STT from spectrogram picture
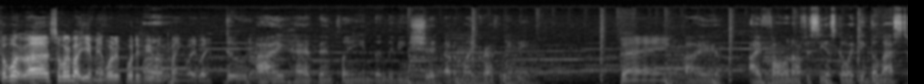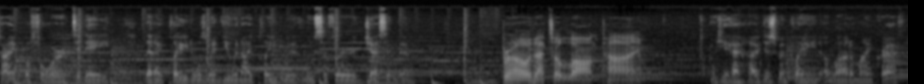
But what? Uh, so what about you, man? What have what have you been Um, playing lately? Dude, I have been playing the living shit out of Minecraft lately. Dang. I've fallen off of CS:GO. I think the last time before today that I played was when you and I played with Lucifer and Jess and them. Bro, that's a long time. Yeah, I've just been playing a lot of Minecraft.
